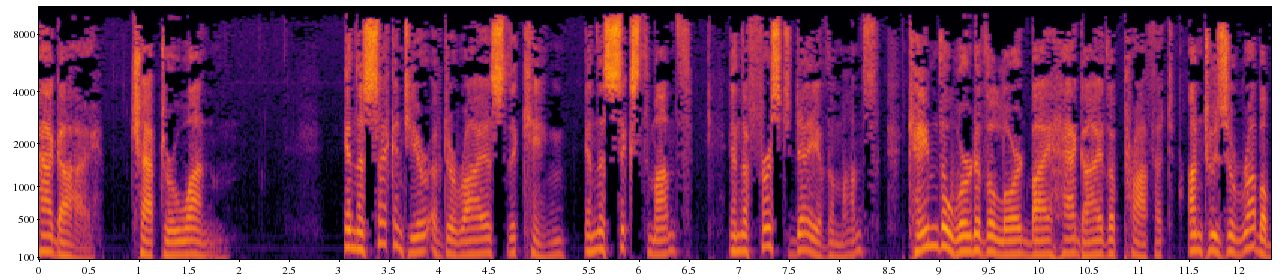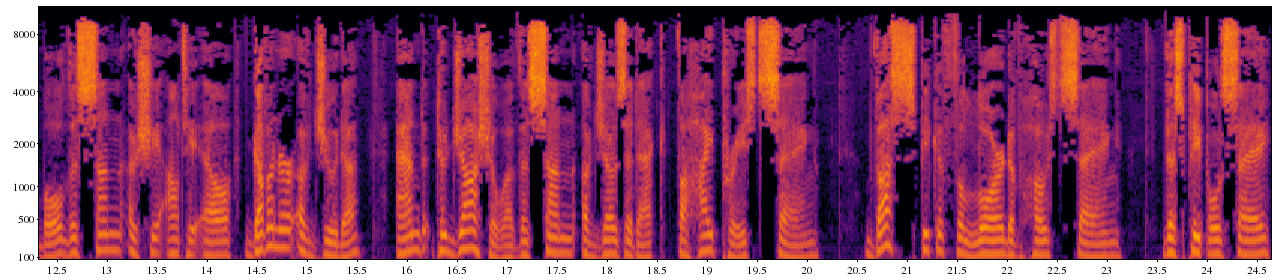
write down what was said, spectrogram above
Haggai chapter 1 In the second year of Darius the king, in the sixth month, in the first day of the month, came the word of the Lord by Haggai the prophet unto Zerubbabel the son of Shealtiel, governor of Judah, and to Joshua the son of Josedech the high priest, saying, Thus speaketh the Lord of hosts, saying, This people say,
